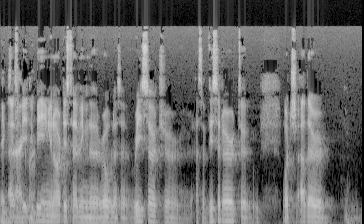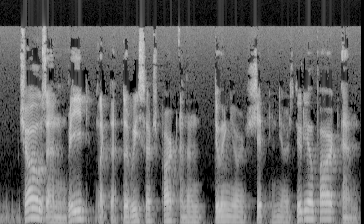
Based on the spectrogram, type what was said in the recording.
As Exactly. be, being an artist, having the role as a researcher, as a visitor to watch other shows and read, like the, the research part, and then doing your shit in your studio part and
